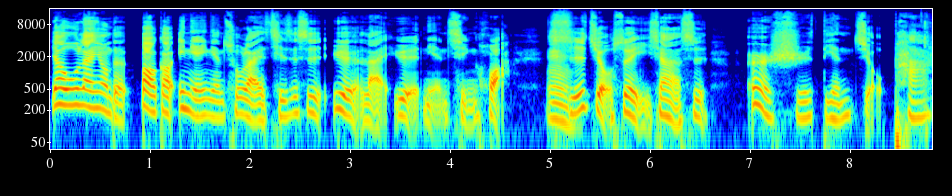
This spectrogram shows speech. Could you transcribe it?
药物滥用的报告一年一年出来，其实是越来越年轻化。十九岁以下的是二十点九趴。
